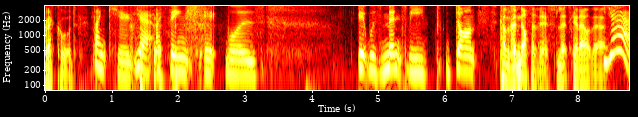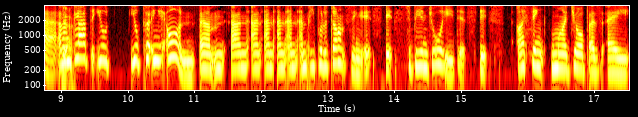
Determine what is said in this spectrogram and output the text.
record. Thank you. Yeah, I think it was. It was meant to be danced. Kind of and- enough of this. Let's get out there. Yeah, and Yeah. I'm glad that you're you're putting it on, um, and, and, and, and, and and people are dancing. It's it's to be enjoyed. It's it's. I think my job as a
